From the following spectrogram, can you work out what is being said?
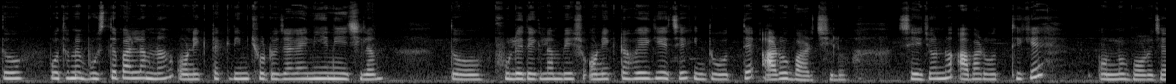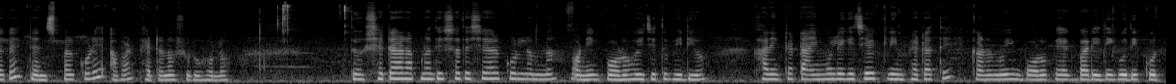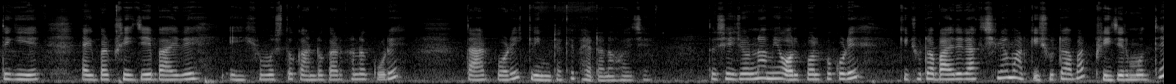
তো প্রথমে বুঝতে পারলাম না, অনেকটা ক্রিম ছোট জায়গায় নিয়ে নিয়েছিলাম। তো ফুলে দেখলাম বেশ অনেকটা হয়ে গিয়েছে, কিন্তু ওতে আরও বাড়ছিল সেই জন্য আবার ওর থেকে অন্য বড় জায়গায় ট্রান্সফার করে আবার ফেটানো শুরু হলো। তো সেটা আর আপনাদের সাথে শেয়ার করলাম না। অনেক বড় হয়ে যেত ভিডিও খানিকটা টাইমও লেগেছে ক্রিম ফেটাতে, কারণ ওই বরফে একবার এদিক ওদিক করতে গিয়ে একবার ফ্রিজে বাইরে এই সমস্ত কাণ্ড কারখানা করে তারপরে ক্রিমটাকে ফেটানো হয়েছে। তো সেই জন্য আমি অল্প অল্প করে কিছুটা বাইরে রাখছিলাম আর কিছুটা আবার ফ্রিজের মধ্যে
